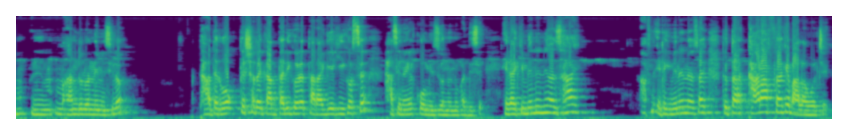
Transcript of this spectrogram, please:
উম, উম, আন্দোলন নেমেছিল তাদের রক্তের সাথে গাদ্দারি করে তারা গিয়ে কী করছে? হাসিনাকে কমির জন্য অনুপাত দিছে। এটা কি মেনে নেওয়া যায়? আপনি এটা কি মেনে নেওয়া যায়? তো তারা খারাপটাকে ভালো বলছে।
